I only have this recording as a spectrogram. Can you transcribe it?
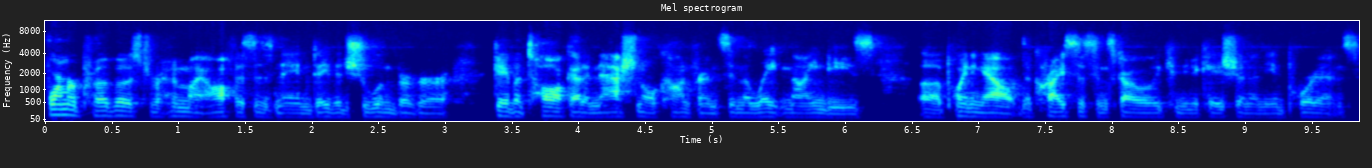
former provost for whom my office is named, David Shulenburger, gave a talk at a national conference in the late 90s, uh, pointing out the crisis in scholarly communication and the importance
